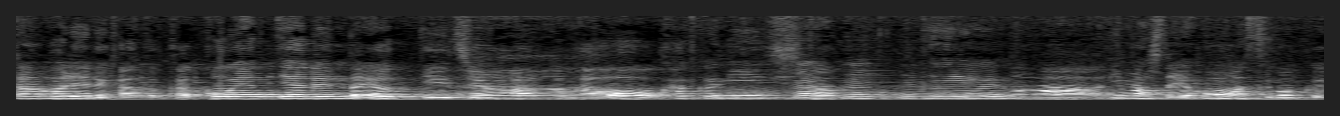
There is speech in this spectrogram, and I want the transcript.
頑張れるかとかこうやってやるんだよっていう順番とかを確認したっていうのがありました。絵本はすごく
